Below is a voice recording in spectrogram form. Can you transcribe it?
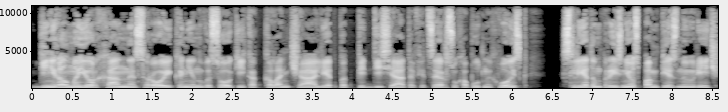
Генерал-майор Ханнес Ройканин, высокий, как каланча, лет под пятьдесят, офицер сухопутных войск, следом произнес помпезную речь,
